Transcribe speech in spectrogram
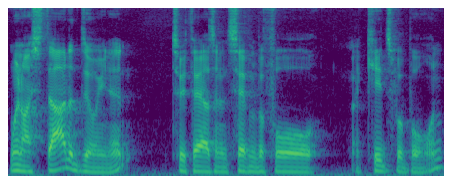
when I started doing it, 2007, before my kids were born,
